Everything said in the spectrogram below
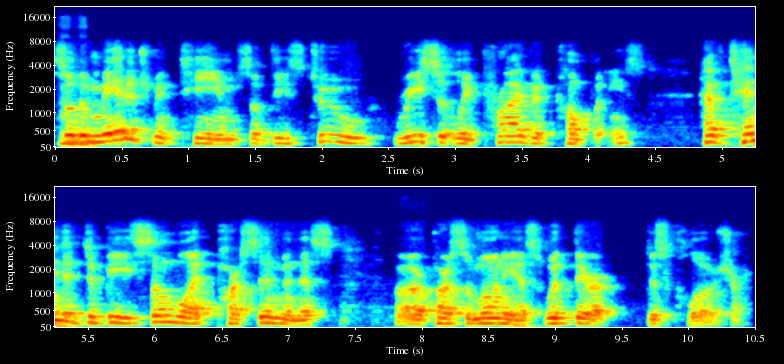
So mm-hmm. the management teams of these two recently private companies have tended to be somewhat parsimonious or parsimonious with their disclosure.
